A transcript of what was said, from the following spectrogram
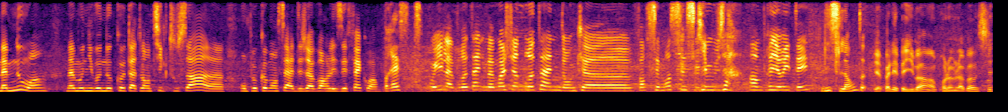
même nous, hein. même au niveau de nos côtes atlantiques, tout ça, on peut commencer à déjà voir les effets quoi. Brest. Oui, la Bretagne. Bah, moi, je viens de Bretagne, donc forcément, c'est ce qui me vient en priorité. L'Islande. Il n'y a pas les Pays-Bas, un problème là-bas aussi?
